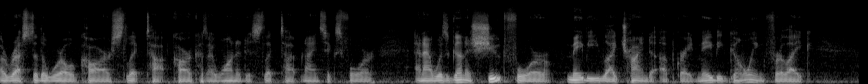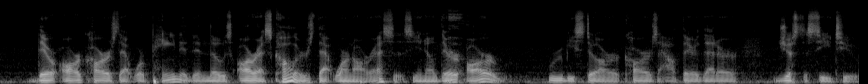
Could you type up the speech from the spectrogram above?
a rest of the world car, slick top car, because I wanted a slick top 964, and I was gonna shoot for maybe like trying to upgrade, maybe going for like there are cars that were painted in those RS colors that weren't RSs. You know, there are Ruby Star cars out there that are just a C2.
